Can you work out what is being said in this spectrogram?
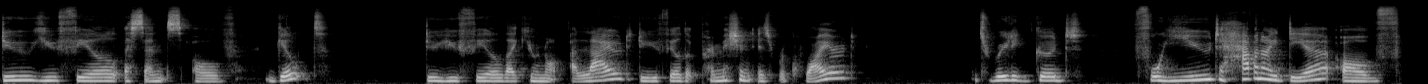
do you feel a sense of guilt do you feel like you're not allowed? Do you feel that permission is required? It's really good for you to have an idea of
